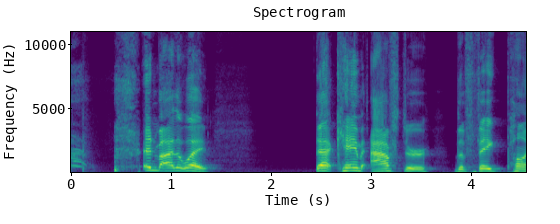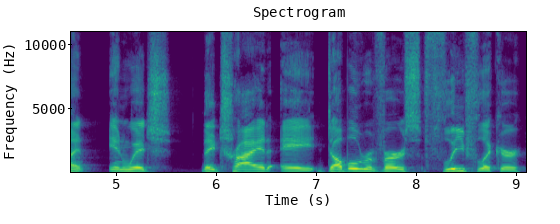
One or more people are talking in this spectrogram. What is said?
and by the way, that came after the fake punt in which they tried a double reverse flea flicker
